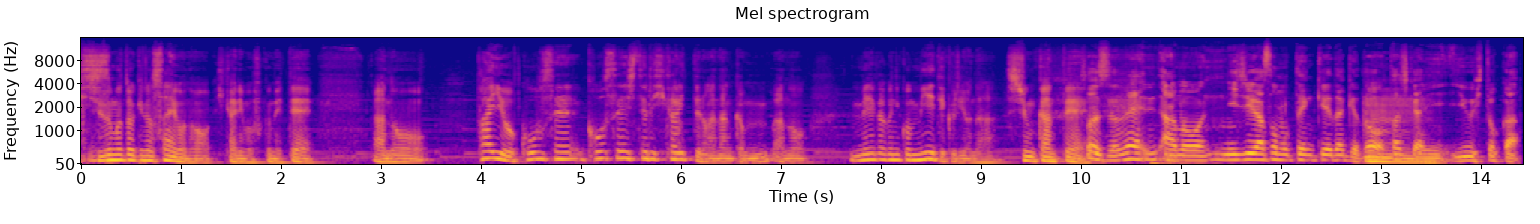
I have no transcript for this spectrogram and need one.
沈む時の最後の光も含めてあの太陽を構成構成してる光っていうのがなんかあの明確にこう見えてくるような瞬間ってそうですよね。あの虹がその典型だけど、うん。確かに夕日とか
